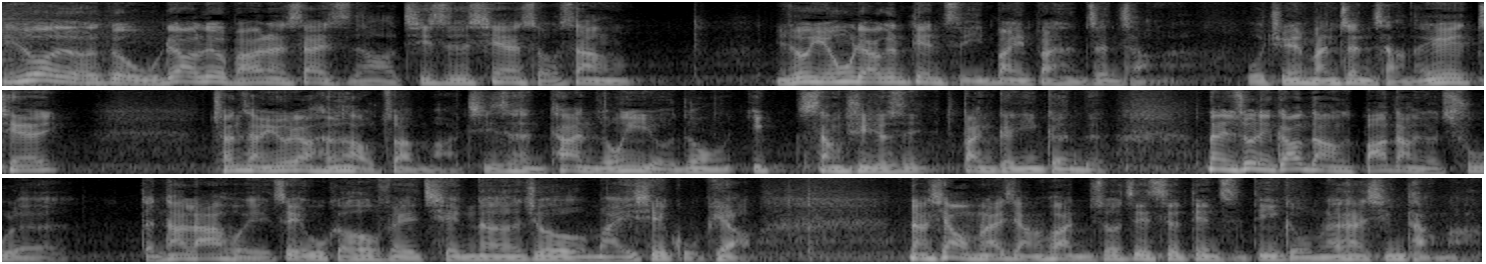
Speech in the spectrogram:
你如果有一个五六六百万的 size 哈，其实现在手上，你说原物料跟电子一半一半很正常啊，我觉得蛮正常的，因为现在船产原料很好赚嘛，其实很它很容易有这种一上去就是半根一根的。那你说你高档把档有出了，等它拉回，这也无可厚非，钱呢就买一些股票。那像我们来讲的话，你说这次的电子，第一个我们来看新塘嘛，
